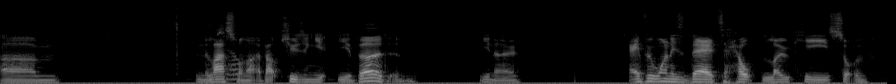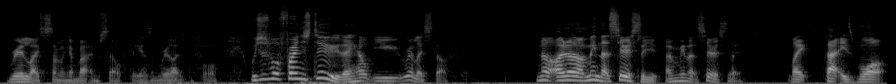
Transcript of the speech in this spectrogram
um in the last one like, about choosing your, your burden. You know, everyone is there to help Loki sort of realize something about himself that he hasn't realized before, which is what friends do. They help you realize stuff. No, I know. I mean that seriously. I mean that seriously. Like that is what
